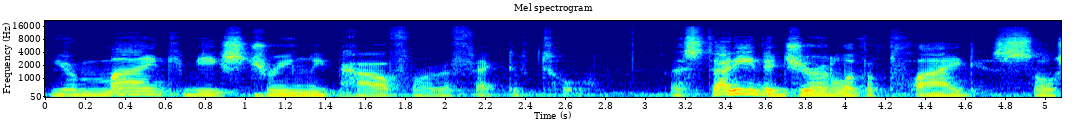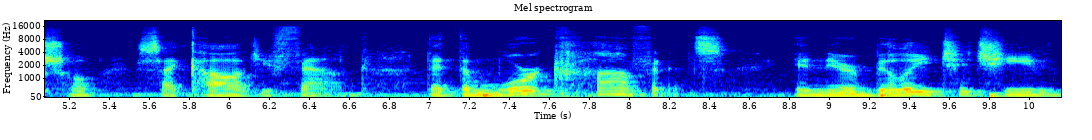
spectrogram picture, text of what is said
your mind can be extremely powerful and effective tool. A study in the Journal of Applied Social Psychology found that the more confidence in their ability to achieve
